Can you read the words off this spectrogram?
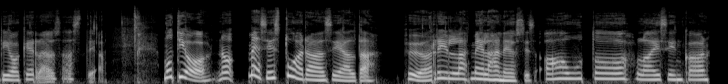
biokeräysastia. Mutta joo, no me siis tuodaan sieltä pyörillä. Meillähän ei ole siis autoa laisinkaan.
